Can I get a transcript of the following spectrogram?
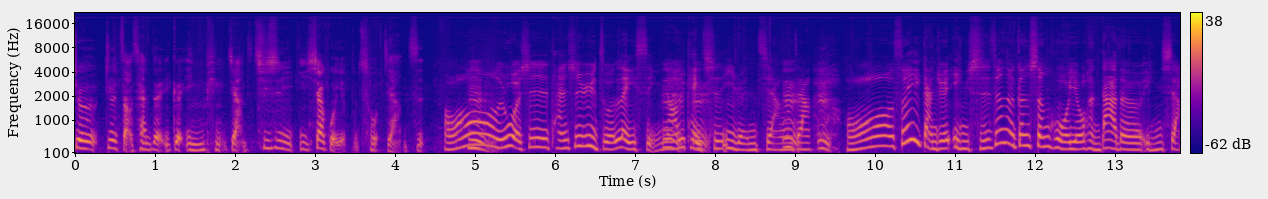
就就早餐的一个饮品这样子，其实以效果也不错这样子。哦，如果是痰湿郁足的类型，然后就可以嗯吃薏仁浆这样。嗯哦，所以感觉饮食真的跟生活有很大的影响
